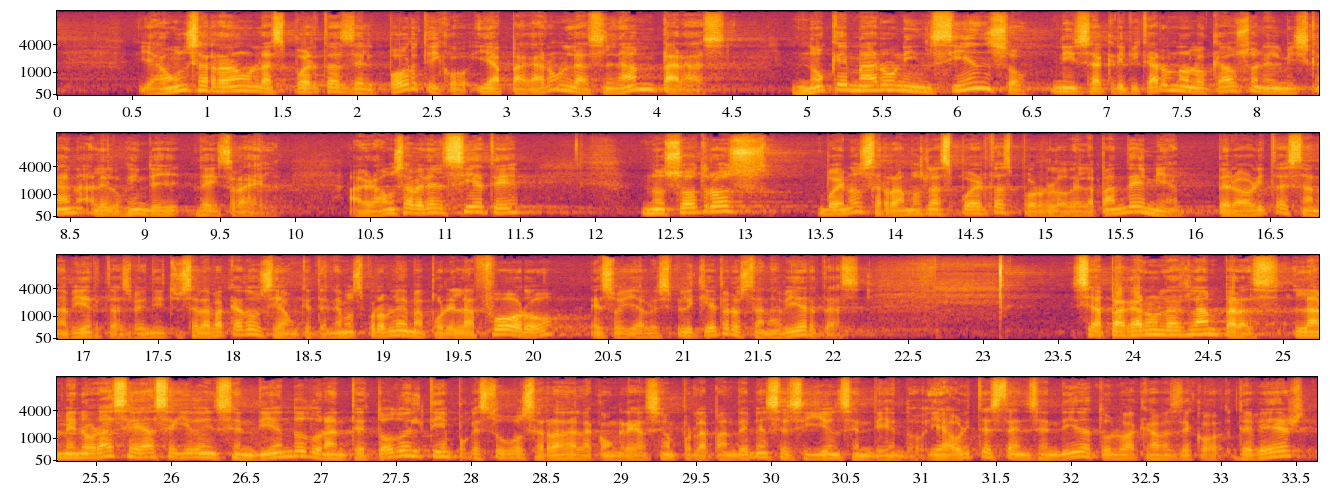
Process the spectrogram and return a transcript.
Y aún cerraron las puertas del pórtico y apagaron las lámparas. No quemaron incienso ni sacrificaron holocausto en el Mishkan al Elohim de, de Israel. Ahora vamos a ver el 7. Nosotros bueno, cerramos las puertas por lo de la pandemia, pero ahorita están abiertas, bendito sea la vacados, y aunque tenemos problema por el aforo, eso ya lo expliqué, pero están abiertas. Se apagaron las lámparas. La menorá se ha seguido encendiendo durante todo el tiempo que estuvo cerrada la congregación por la pandemia, se siguió encendiendo. Y ahorita está encendida, tú lo acabas de, de ver.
